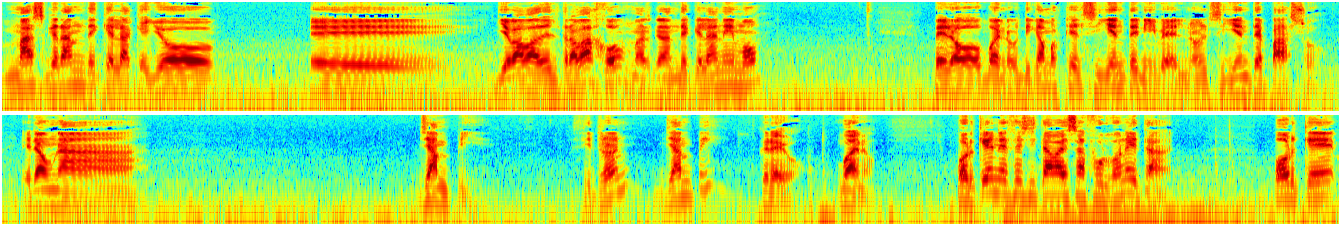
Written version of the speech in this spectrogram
más grande que la que yo eh, llevaba del trabajo, más grande que la Nemo, pero bueno, digamos que el siguiente nivel, ¿no? El siguiente paso. Era una Jumpy. ¿Citroën? ¿Jumpy? Creo. Bueno, ¿por qué necesitaba esa furgoneta? Porque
